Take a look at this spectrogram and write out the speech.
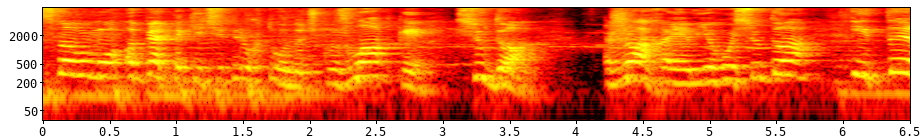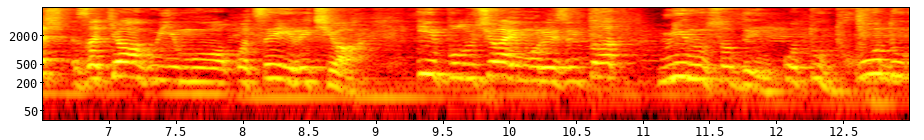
ставимо опять-таки чотирьохтоночку з лапки сюди, жахаємо його сюди і теж затягуємо оцей рычаг. І получаємо результат мінус один. Отут ходу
